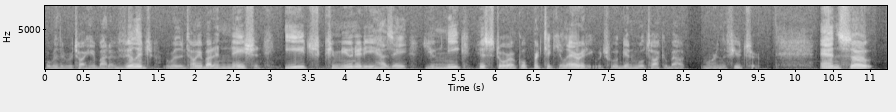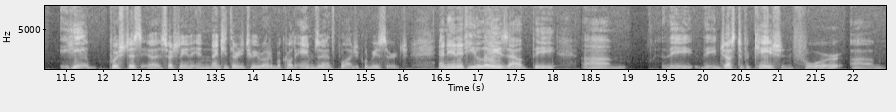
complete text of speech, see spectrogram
or whether we're talking about a village, or whether we're talking about a nation, each community has a unique historical particularity, which we'll, again we'll talk about more in the future. And so he pushed us, uh, especially in, in 1932, he wrote a book called Aims of Anthropological Research, and in it he lays out the um, the the justification for um,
